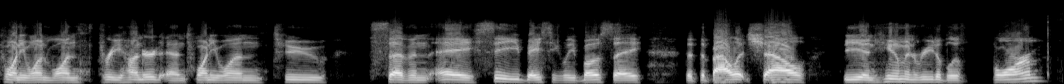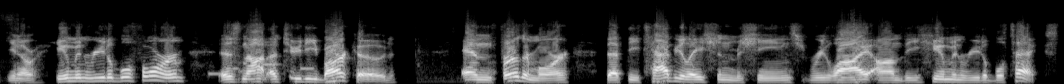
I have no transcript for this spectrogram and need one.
21.1.300 and 21.2.7a.c. Basically, both say that the ballot shall be in human readable form you know, human readable form is not a 2D barcode. And furthermore, that the tabulation machines rely on the human readable text.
